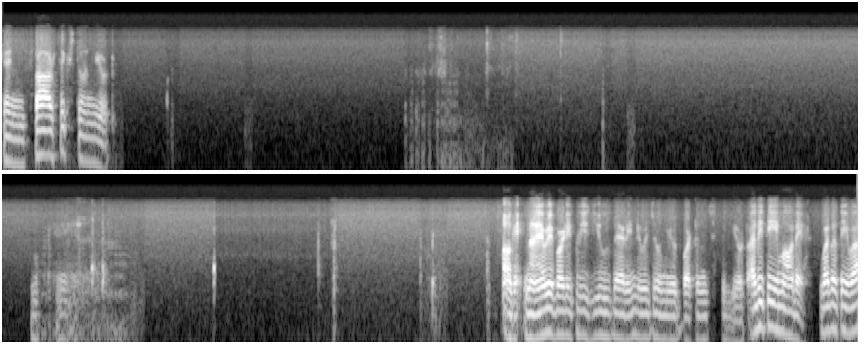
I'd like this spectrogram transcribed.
can star six to unmute Okay. Okay, now everybody please use their individual mute buttons to mute. Aditi Mode, वदति वा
